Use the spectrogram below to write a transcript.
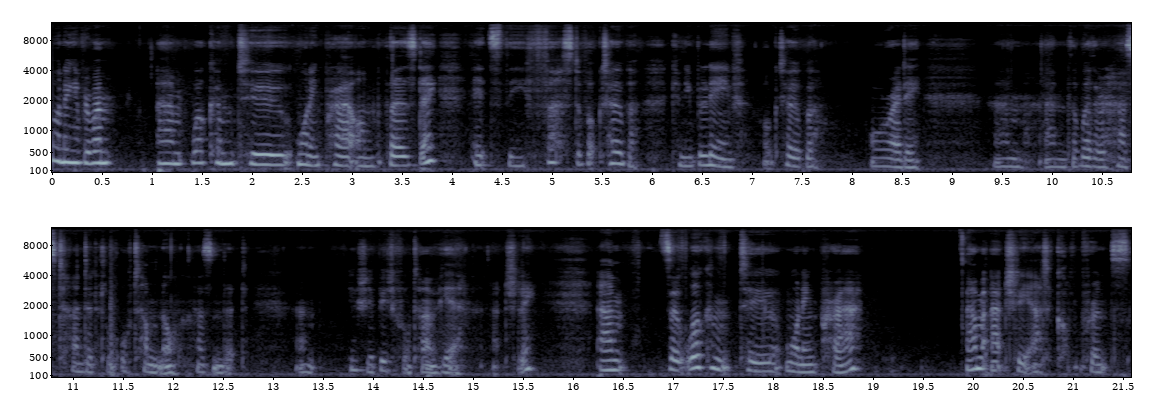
morning, everyone. Um, welcome to morning prayer on Thursday. It's the 1st of October. Can you believe October already? Um, and the weather has turned a little autumnal, hasn't it? Um, usually a beautiful time of year, actually. Um, so, welcome to morning prayer. I'm actually at a conference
